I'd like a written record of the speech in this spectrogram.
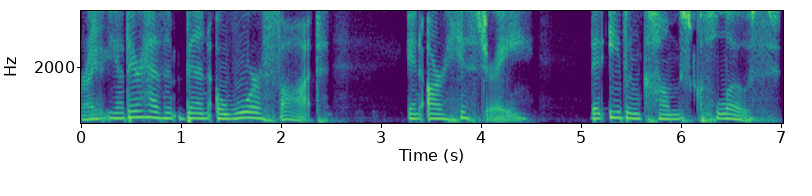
Right? Yeah, there hasn't been a war fought in our history that even comes close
